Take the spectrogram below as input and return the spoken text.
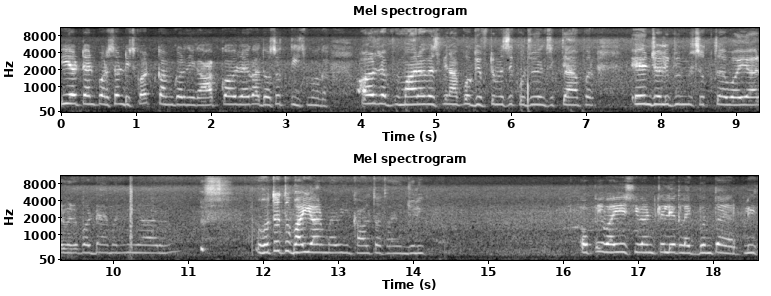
ये टेन परसेंट डिस्काउंट कम कर देगा। आपका हो जाएगा दो सौ तीस में होगा। और जब मारा स्पिन आपको गिफ्ट में से कुछ भी मिल सकता है। यहाँ पर एंजलिक भी मिल सकता है। भाई यार, मेरे पास डायमंड नहीं यार। होते तो भाई यार, मैं भी निकालता था एंजलिक ओपी भाई, इस इवेंट के लिए एक लाइक बनता है यार प्लीज़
